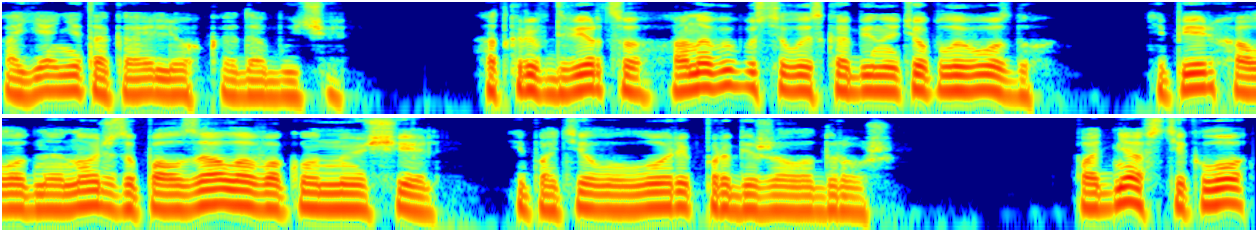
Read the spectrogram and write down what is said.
а я не такая легкая добыча. Открыв дверцу, она выпустила из кабины теплый воздух. Теперь холодная ночь заползала в оконную щель, и по телу Лори пробежала дрожь. Подняв стекло,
